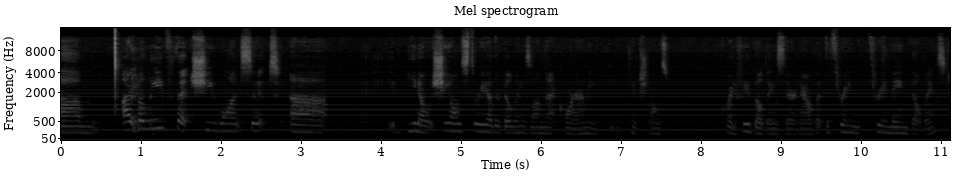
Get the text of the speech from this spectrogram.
Um, I believe that she wants it. Uh, you know, she owns three other buildings on that corner. I mean, I think she owns quite a few buildings there now, but the three three main buildings.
